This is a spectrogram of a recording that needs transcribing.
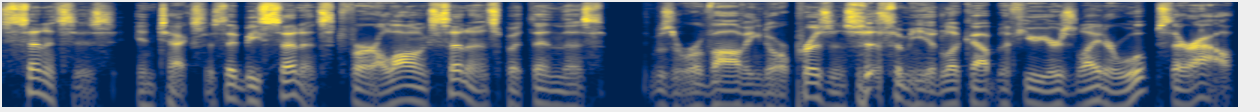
sentences in Texas. They'd be sentenced for a long sentence, but then this it was a revolving door prison system. You'd look up a few years later, whoops, they're out.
